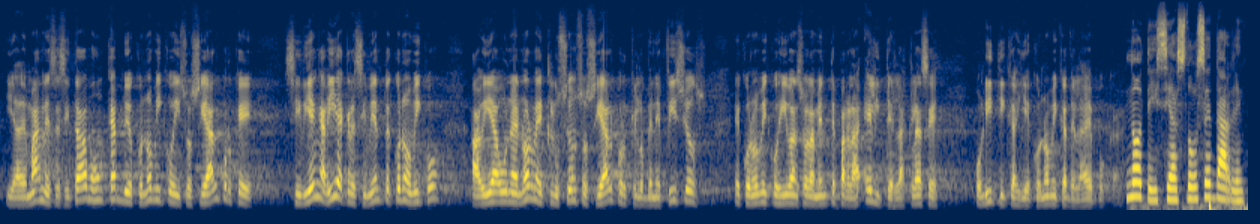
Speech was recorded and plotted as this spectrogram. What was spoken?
y además necesitábamos un cambio económico y social porque si bien había crecimiento económico, había una enorme exclusión social porque los beneficios económicos iban solamente para las élites, las clases políticas y económicas de la época. Noticias 12, Darlene.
